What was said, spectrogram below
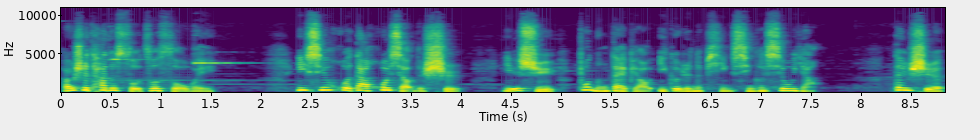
而是他的所作所为。一些或大或小的事，也许不能代表一个人的品行和修养，但是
